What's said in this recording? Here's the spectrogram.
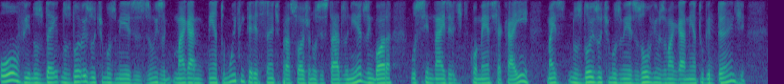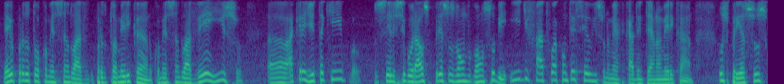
houve nos, de, nos, dois últimos meses um esmagamento muito interessante para a soja nos Estados Unidos, embora os sinais é de que comece a cair, mas nos dois últimos meses houve um esmagamento grande. E aí o produtor começando a, o produtor americano começando a ver isso, uh, acredita que se ele segurar os preços vão, vão subir. E de fato aconteceu isso no mercado interno americano. Os preços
